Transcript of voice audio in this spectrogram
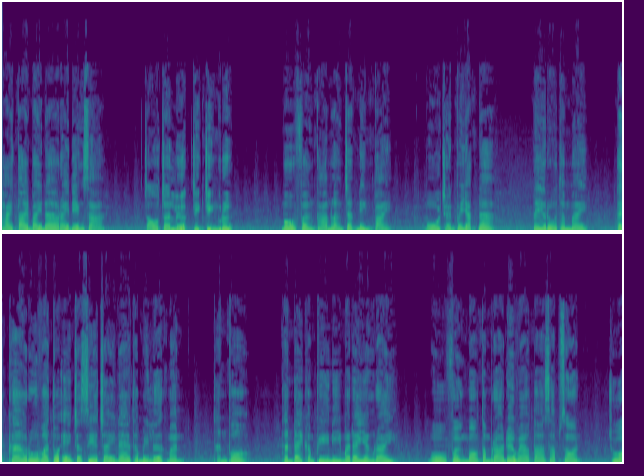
ภายใต้ใบหน้าไร้เดียงสา เจ้าจะเลือกจริง ๆ หรือ มู่เฟิงถามหลังจากนิ่งไป มู่เฉินพยักหน้า ไม่รู้ทำไม แต่ข้ารู้ว่าตัวเองจะเสียใจแน่ถ้าไม่เลือกมัน ท่านพ่อ ท่านได้คำพีนี้มาได้อย่างไร มู่เฟิงมองตำราด้วยแววตาซับซ้อน ชั่ว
